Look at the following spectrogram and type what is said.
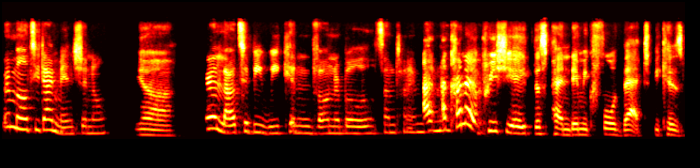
We're multidimensional. Yeah. We're allowed to be weak and vulnerable sometimes. I, I kind of appreciate this pandemic for that because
